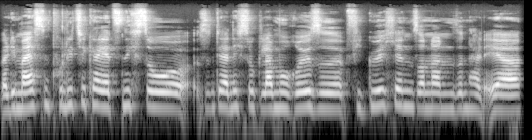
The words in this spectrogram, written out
Weil die meisten Politiker jetzt nicht so, sind ja nicht so glamouröse Figürchen, sondern sind halt eher,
